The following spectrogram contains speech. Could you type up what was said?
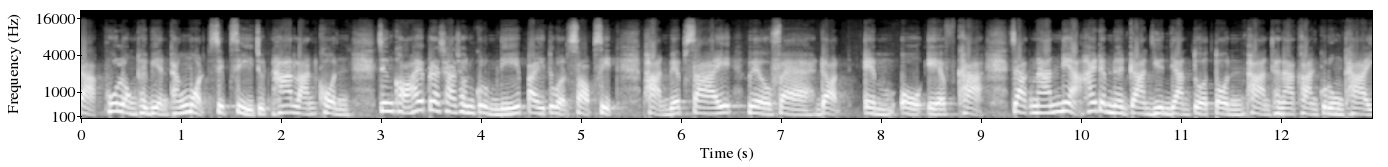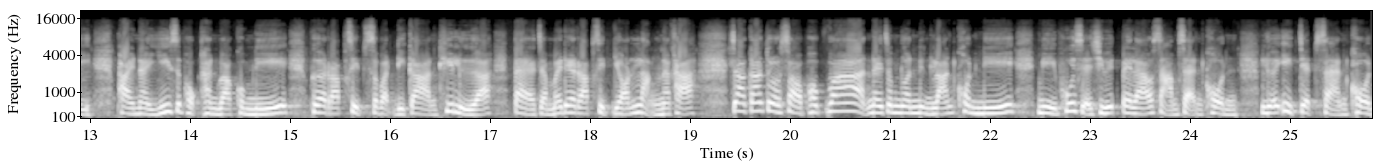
จากผู้ลงทะเบียนทั้งหมด 14.5 ล้านคน จึงขอให้ประชาชนกลุ่มนี้ไปตรวจสอบสิทธิ์ ผ่านเว็บไซต์ welfare MOF ค่ะ จากนั้นเนี่ยให้ดำเนินการยืนยันตัวตน ผ่านธนาคารกรุงไทย ภายใน 26 ธันวาคมนี้ เพื่อรับสิทธิสวัสดิการที่เหลือ แต่จะไม่ได้รับสิทธิย้อนหลังนะคะ จากการตรวจสอบพบว่าในจำนวน 1 ล้านคนนี้ มีผู้เสียชีวิตไปแล้ว 3 0 0 0 0 0 คน เหลืออีก 7 0 0 0 0คน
